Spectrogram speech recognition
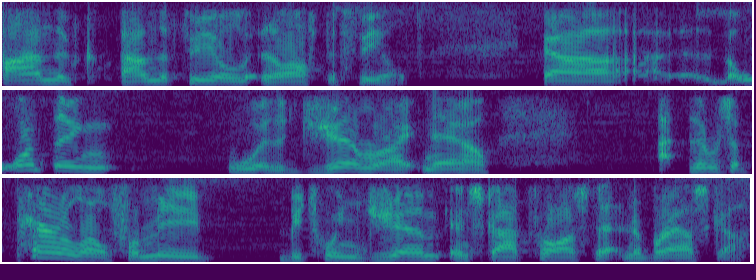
on the on the field and off the field. Uh, the one thing with Jim right now, uh, there was a parallel for me between Jim and Scott Frost at Nebraska.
